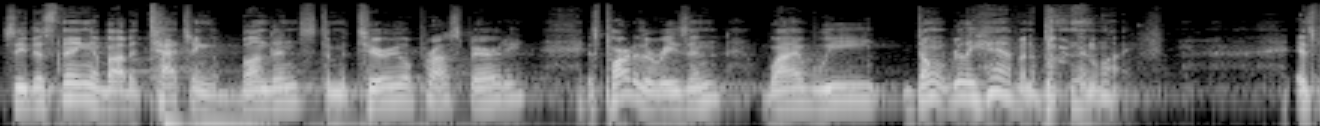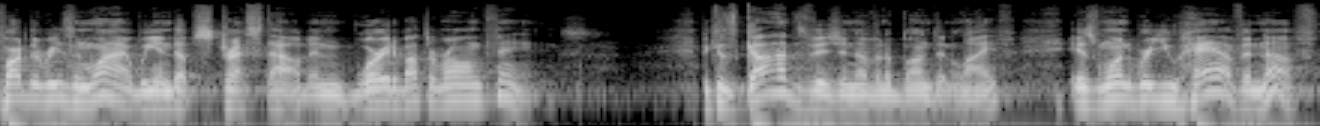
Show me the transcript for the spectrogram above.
See, this thing about attaching abundance to material prosperity is part of the reason why we don't really have an abundant life. It's part of the reason why we end up stressed out and worried about the wrong things. Because God's vision of an abundant life is one where you have enough.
